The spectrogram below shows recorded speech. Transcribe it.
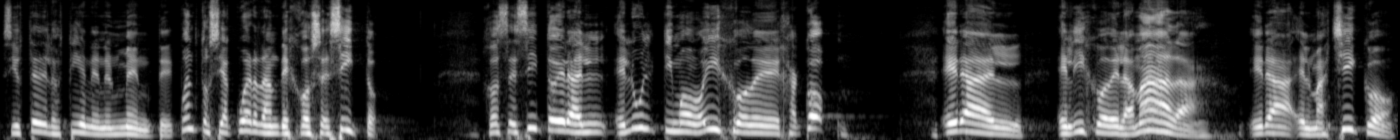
si ustedes los tienen en mente. ¿Cuántos se acuerdan de Josecito? Josecito era el, último hijo de Jacob, era el, el hijo de la amada, era el más chico,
